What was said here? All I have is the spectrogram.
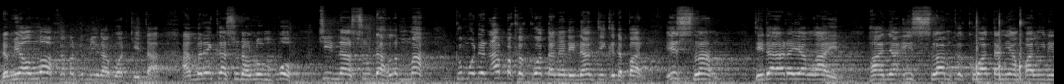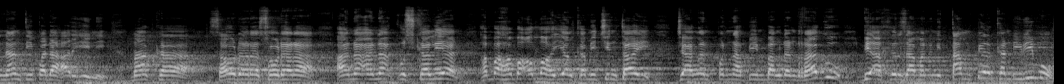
Demi Allah kabar gembira buat kita. Amerika sudah lumpuh, Cina sudah lemah. Kemudian apa kekuatan yang dinanti ke depan? Islam tidak ada yang lain. Hanya Islam kekuatan yang paling dinanti pada hari ini. Maka saudara-saudara, anak-anakku sekalian, hamba-hamba Allah yang kami cintai, jangan pernah bimbang dan ragu di akhir zaman ini tampilkan dirimu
